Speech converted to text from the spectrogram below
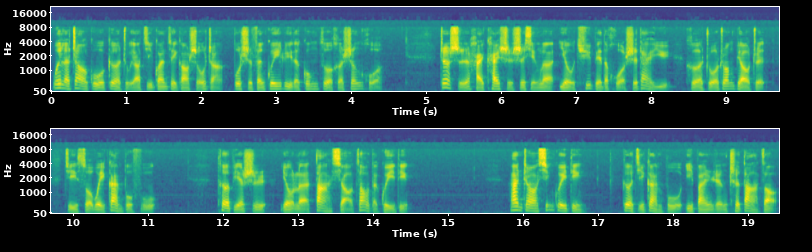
为了照顾各主要机关最高首长不十分规律的工作和生活，这时还开始实行了有区别的伙食待遇和着装标准，即所谓干部服，特别是有了大小灶的规定。按照新规定，各级干部一般仍吃大灶，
